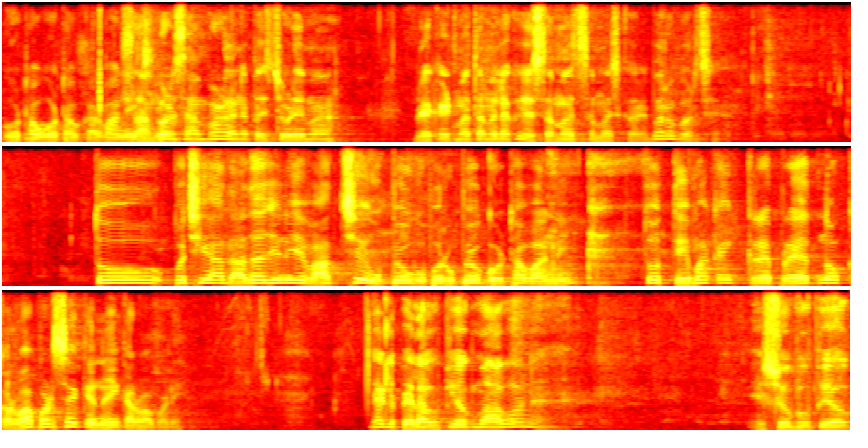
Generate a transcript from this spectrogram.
ગોઠવ ગોઠવ કરવાની સાંભળ સાંભળ અને પછી જોડેમાં બ્રેકેટમાં તમે લખ્યું છે સમજ સમજ કરે. બરોબર છે. તો પછી આ દાદાજીની જે વાત છે ઉપયોગ ઉપર ઉપયોગ ગોઠવવાની તો તેમાં કંઈક પ્રયત્નો કરવા પડશે કે નહીં કરવા પડે? એટલે પહેલાં ઉપયોગમાં આવો ને. એ શુભ ઉપયોગ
